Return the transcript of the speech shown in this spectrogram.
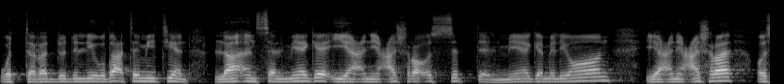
والتردد اللي وضعته 200 لا أنسى الميجا يعني 10 أس 6 الميجا مليون يعني 10 أس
